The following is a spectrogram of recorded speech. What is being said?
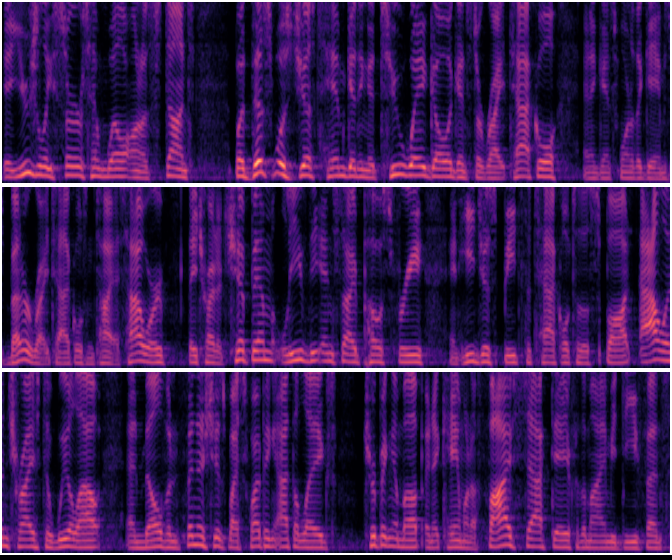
It usually serves him well on a stunt, but this was just him getting a two way go against a right tackle and against one of the game's better right tackles in Tytus Howard. They try to chip him, leave the inside post free, and he just beats the tackle to the spot. Allen tries to wheel out, and Melvin finishes by swiping at the legs, tripping him up, and it came on a five sack day for the Miami defense.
